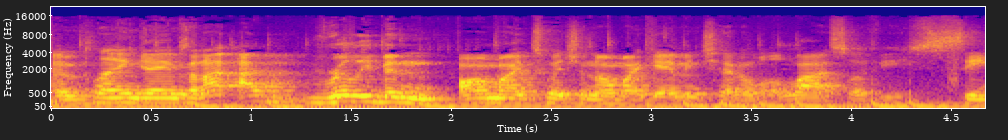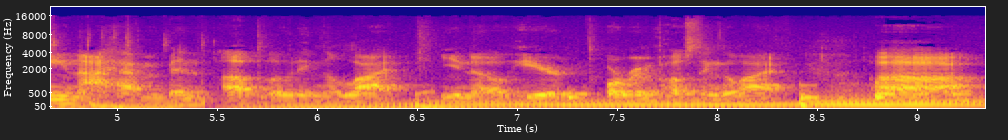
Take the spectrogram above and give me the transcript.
am playing games, and I, have really been on my Twitch and on my gaming channel a lot. So if you've seen, I haven't been uploading a lot, you know, here or been posting a lot. Uh,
